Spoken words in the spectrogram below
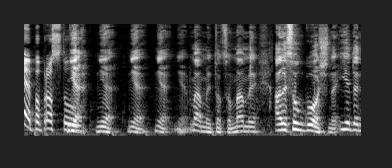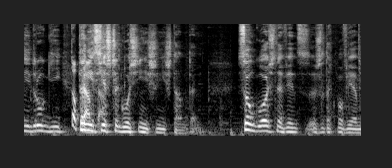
Nie, po prostu. Nie, nie, nie, nie, nie. Mamy to, co mamy, ale są głośne. I jeden, i drugi. To Ten prawda. jest jeszcze głośniejszy niż tamten. Są głośne, więc, że tak powiem, e,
